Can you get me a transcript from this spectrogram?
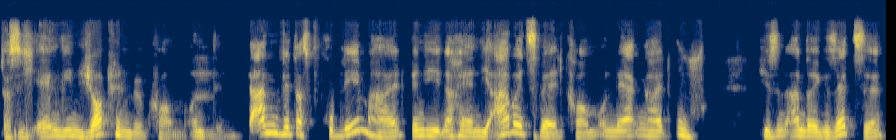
dass ich irgendwie einen Job hinbekomme. Und mhm. dann wird das Problem halt, wenn die nachher in die Arbeitswelt kommen und merken halt, uff, hier sind andere Gesetze,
